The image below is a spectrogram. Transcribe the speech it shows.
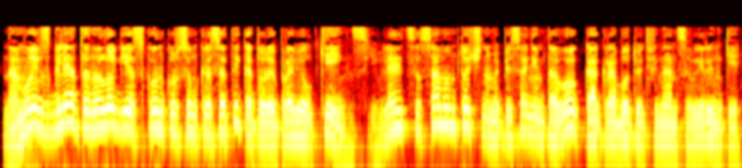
На мой взгляд, аналогия с конкурсом красоты, который провел Кейнс, является самым точным описанием того, как работают финансовые рынки,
